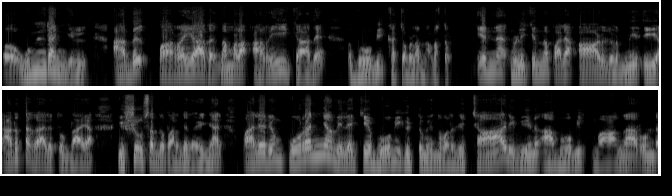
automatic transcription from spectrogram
ഉണ്ടെങ്കിൽ അത് പറയാതെ നമ്മളെ അറിയിക്കാതെ ഭൂമി കച്ചവടം നടത്തും. എന്നെ വിളിക്കുന്ന പല ആളുകളും ഈ അടുത്ത കാലത്തുണ്ടായ ഇഷ്യൂസ് എന്ന് പറഞ്ഞു കഴിഞ്ഞാൽ പലരും കുറഞ്ഞ വിലയ്ക്ക് ഭൂമി കിട്ടുമെന്ന് പറഞ്ഞ് ചാടി വീണ് ആ ഭൂമി വാങ്ങാറുണ്ട്.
